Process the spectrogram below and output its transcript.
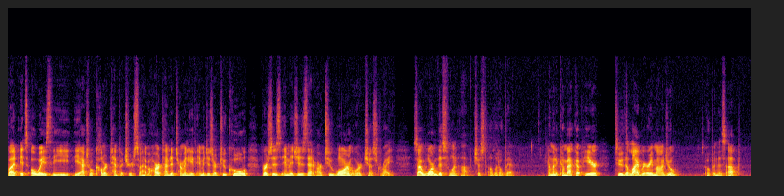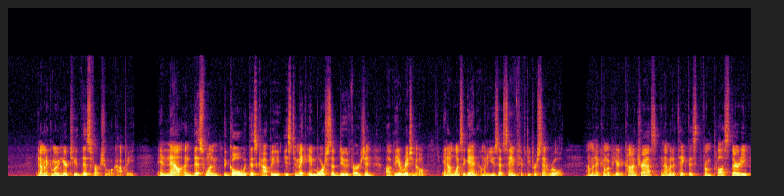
but it's always the, the actual color temperature. So I have a hard time determining if images are too cool versus images that are too warm or just right. So I warmed this one up just a little bit. I'm gonna come back up here to the library module, open this up, and I'm gonna come over here to this virtual copy. And now on this one, the goal with this copy is to make a more subdued version of the original. And I'm once again, I'm gonna use that same 50% rule. I'm gonna come up here to contrast and I'm gonna take this from plus 30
